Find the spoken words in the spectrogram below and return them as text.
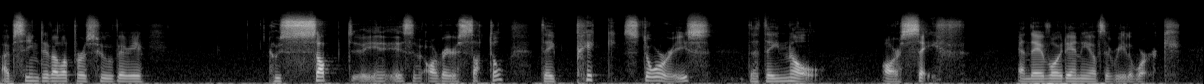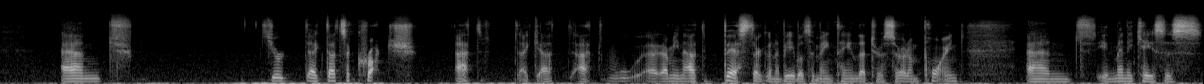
I've seen developers who very who sub is are very subtle. They pick stories that they know are safe, and they avoid any of the real work. And you're like that's a crutch at like at at I mean at best they're going to be able to maintain that to a certain point and in many cases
